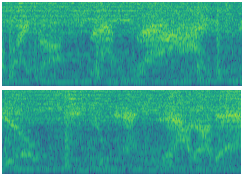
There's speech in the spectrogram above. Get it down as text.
Away from this land. out of here!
